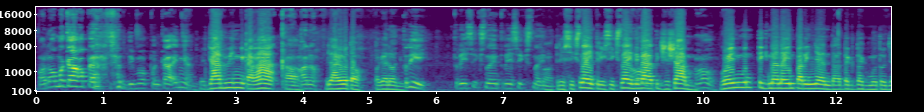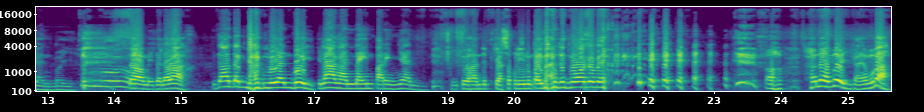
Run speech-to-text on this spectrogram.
Paano ako magkakapera dyan? Di mo pagkain yan. May gagawin ka nga. Oh, Paano? bilangin mo to, pag ganun. 3. 369, 369. Oh, 369, 369, di ba? Oo. Tig siya siyam. Oo. Gawin mo tig na 9 pa rin yan. Dadagdag mo to dyan, boy. Oh. So, may dalawa. Idadagdag mo yan, boy. Kailangan 9 pa rin yan. May 200 kaya sukli nung 500 mo kagabi. oh, ano, boy? Kaya mo ba?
